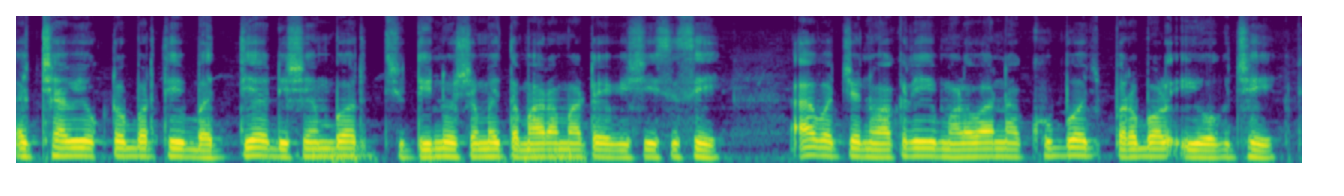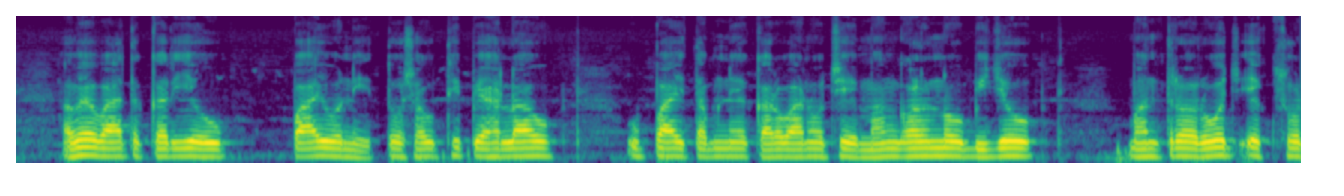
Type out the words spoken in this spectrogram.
અઠ્યાવીસ ઓક્ટોબરથી મધ્ય ડિસેમ્બર સુધીનો સમય તમારા માટે વિશેષ છે. આ વચ્ચે નોકરી મળવાના ખૂબ જ પ્રબળ યોગ છે. હવે વાત કરીએ ઉપાયોની, તો સૌથી પહેલાં ઉપાય તમને કરવાનો છે મંગળનો બીજો મંત્ર રોજ એકસો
